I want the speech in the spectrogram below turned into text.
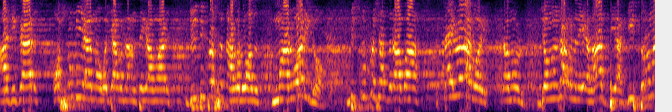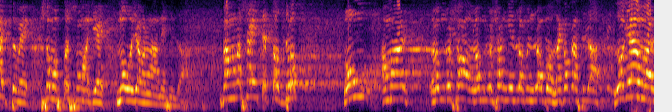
আজকার অসমিয়া নবজাগরণ থেকে আমার জ্যোতিপ্রসাদ আগরওয়াল মারোয়ারি গো, বিষ্ণুপ্রসাদ রাভা টাইবার আগই তানুর জনজাগরণ এলা দিয়া গীতর মাধ্যমে সমস্ত সমাজে নবজাগরণ আনে বাংলা সাহিত্যের তদ্রুপ বহু আমার রবীন্দ্র স- রবীন্দ্রসঙ্গীত রবীন্দ্র লেখক আসিলা লগে আমার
